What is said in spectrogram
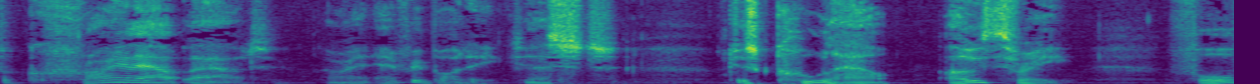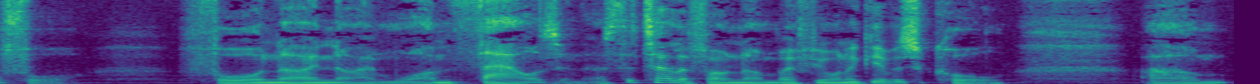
For crying out loud! All right, everybody, just, just cool out. Oh three, four four, four nine nine one thousand. That's the telephone number if you want to give us a call. Um,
